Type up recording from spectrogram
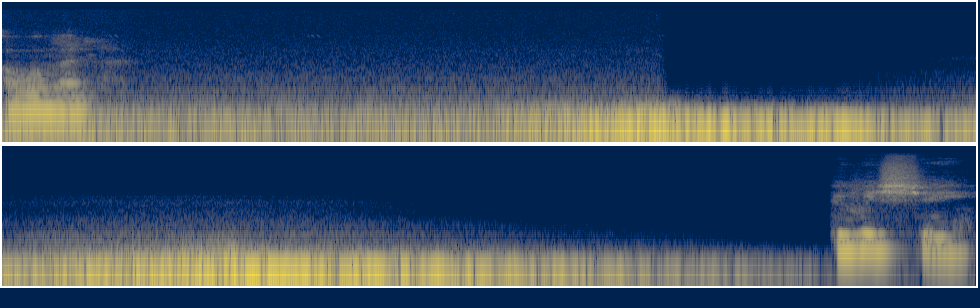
A woman. Who is she?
